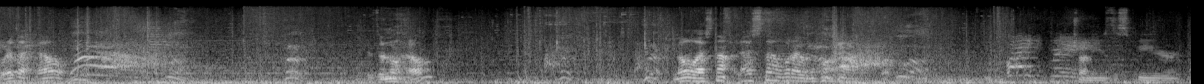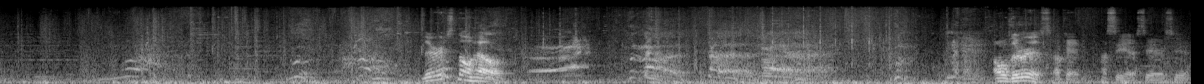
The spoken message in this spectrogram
Where the hell? No, that's not that's not what I want. Trying to use the spear. There is no help. Oh, there is. Okay, I see it. I see it. I see it.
